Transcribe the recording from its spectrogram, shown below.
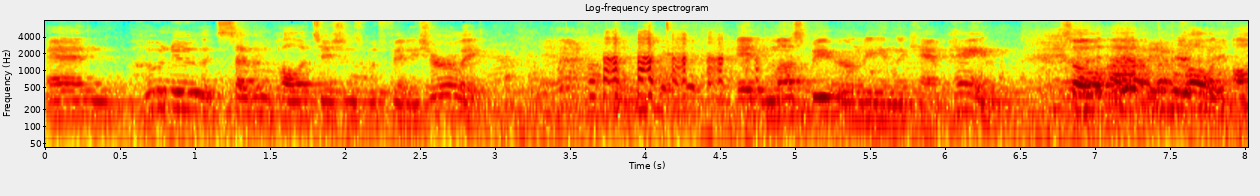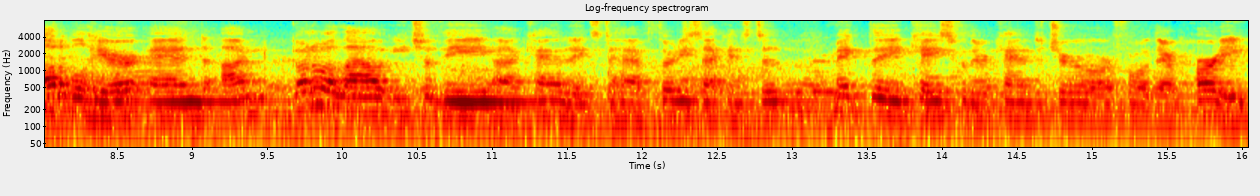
And who knew that seven politicians would finish early? it must be early in the campaign. So uh, I'm going to call an audible here, and I'm going to allow each of the uh, candidates to have 30 seconds to make the case for their candidature or for their party.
